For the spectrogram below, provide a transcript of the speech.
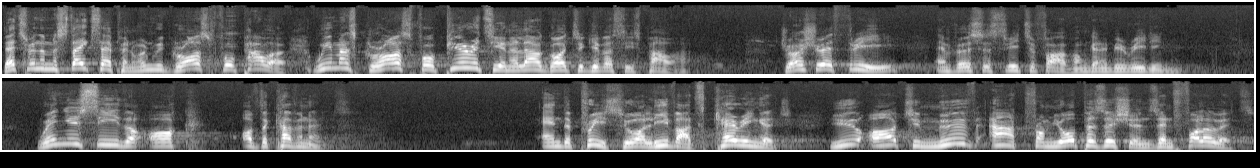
That's when the mistakes happen, when we grasp for power. We must grasp for purity and allow God to give us his power. Joshua 3 and verses 3 to 5, I'm going to be reading. When you see the ark of the covenant, and the priests who are Levites carrying it, you are to move out from your positions and follow it.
